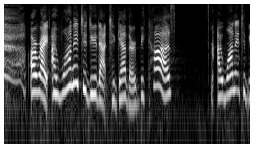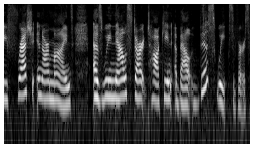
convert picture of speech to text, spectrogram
All right. I wanted to do that together because I want it to be fresh in our minds as we now start talking about this week's verse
